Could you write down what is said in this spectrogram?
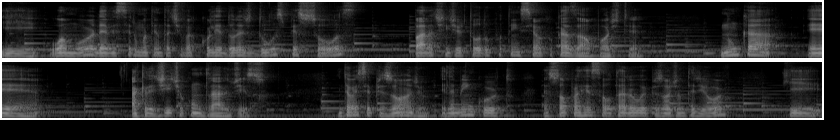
E o amor deve ser uma tentativa acolhedora de duas pessoas para atingir todo o potencial que o casal pode ter. Nunca é, acredite o contrário disso. Então esse episódio ele é bem curto, é só para ressaltar o episódio anterior que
